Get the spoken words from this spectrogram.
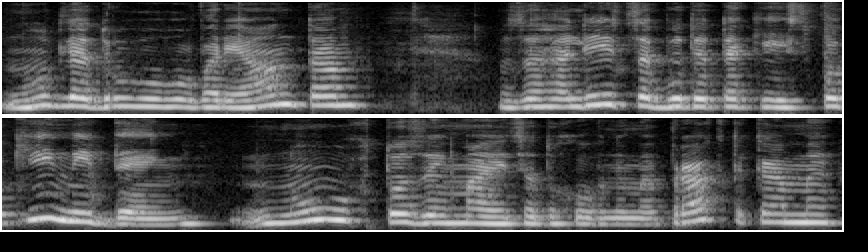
Ну, Для другого варіанта, взагалі, це буде такий спокійний день. Ну, Хто займається духовними практиками,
